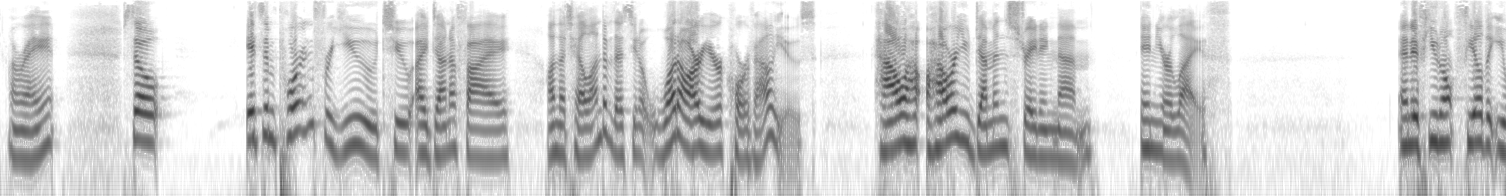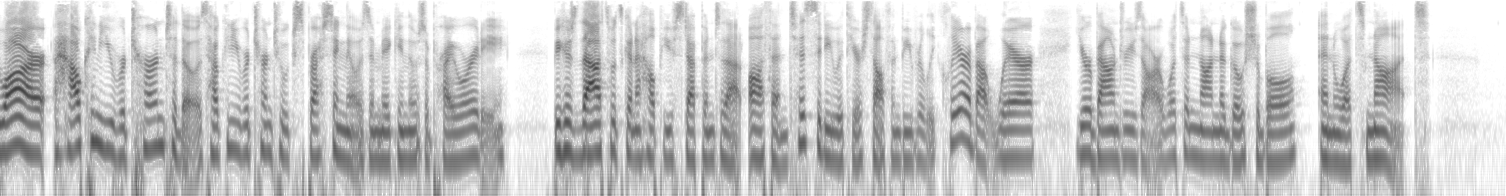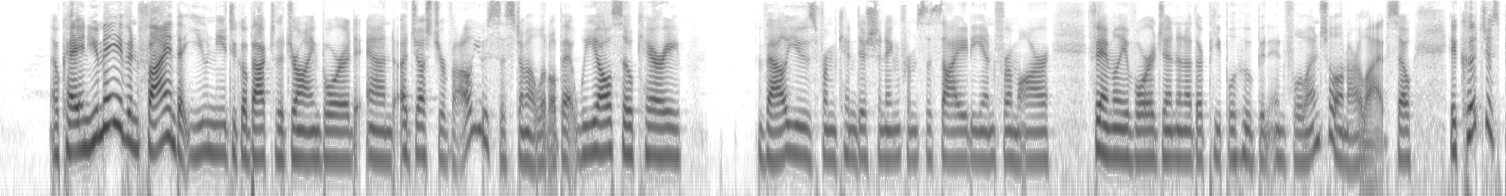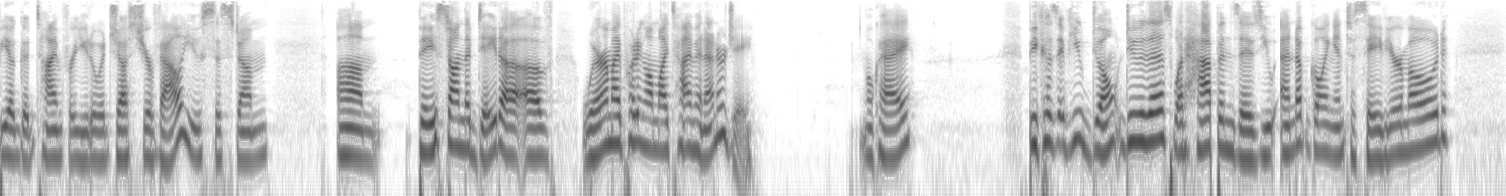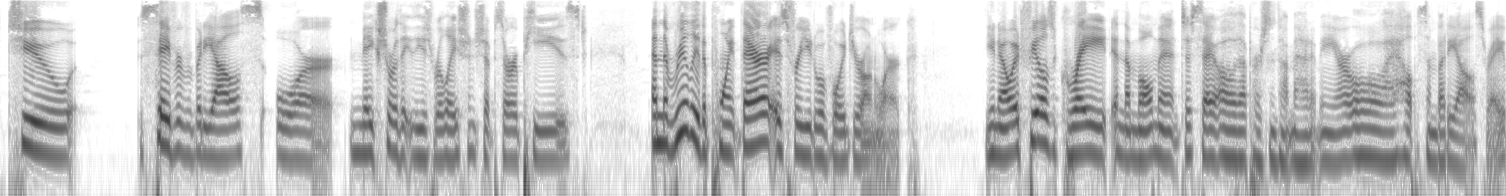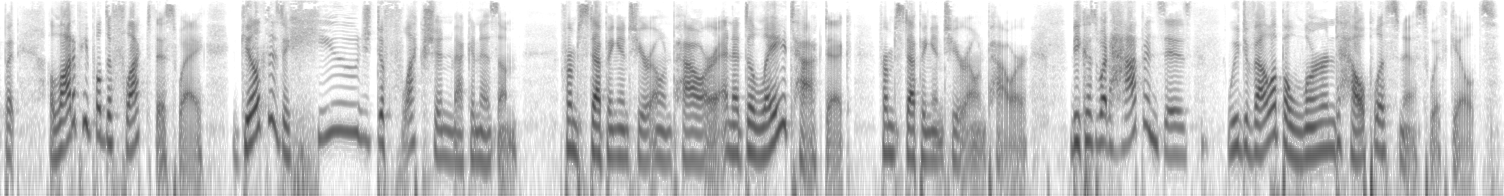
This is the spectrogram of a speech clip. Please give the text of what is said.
All right. So it's important for you to identify on the tail end of this, you know, what are your core values? How, how are you demonstrating them in your life? And if you don't feel that you are, how can you return to those? How can you return to expressing those and making those a priority? Because that's what's going to help you step into that authenticity with yourself and be really clear about where your boundaries are, what's a non negotiable and what's not. Okay. And you may even find that you need to go back to the drawing board and adjust your value system a little bit. We also carry values from conditioning from society and from our family of origin and other people who've been influential in our lives. So it could just be a good time for you to adjust your value system um, based on the data of where am I putting all my time and energy? Okay. Because if you don't do this, what happens is you end up going into savior mode to save everybody else or make sure that these relationships are appeased. And the really the point there is for you to avoid your own work. You know, it feels great in the moment to say, oh, that person's not mad at me, or oh, I helped somebody else, right? But a lot of people deflect this way. Guilt is a huge deflection mechanism from stepping into your own power and a delay tactic from stepping into your own power. Because what happens is we develop a learned helplessness with guilt.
